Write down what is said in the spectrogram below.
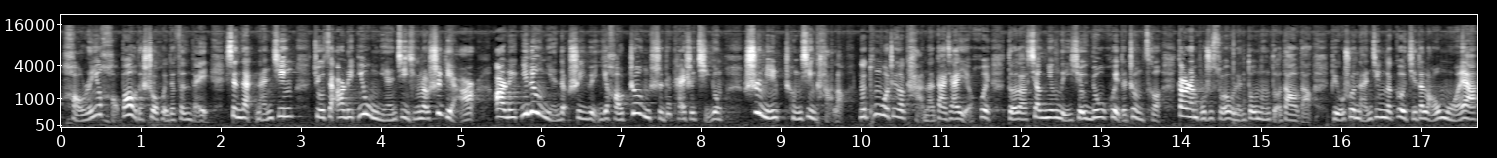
好人有好报的社会的氛围，现在南京就在二零一五年进行了试点儿，二零一六年的十一月一号正式的开始启用市民诚信卡了。那通过这个卡呢，大家也会得到相应的一些优惠的政策。当然不是所有人都能得到的，比如说南京的各级的劳模呀，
